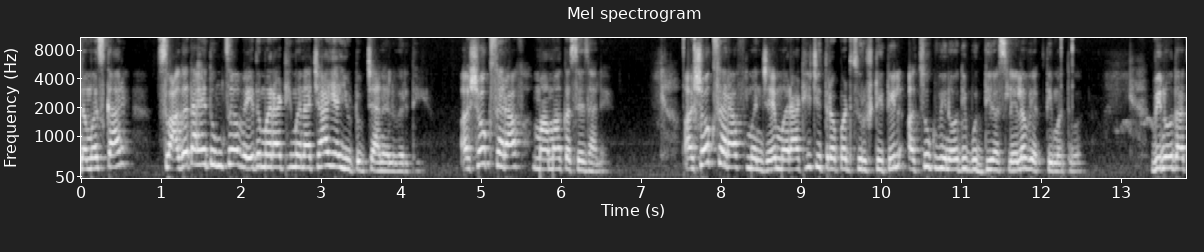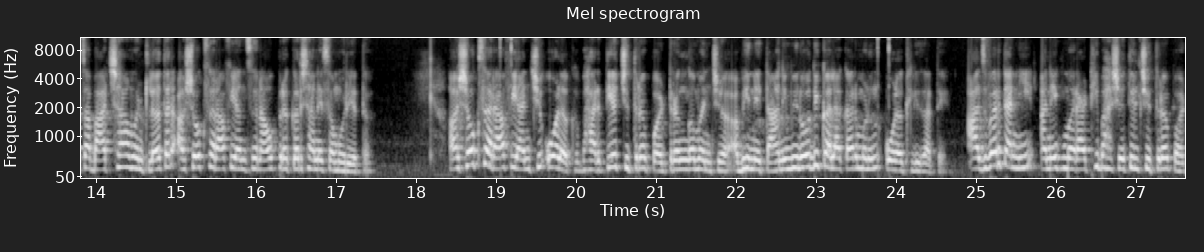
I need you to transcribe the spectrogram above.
नमस्कार. स्वागत आहे तुमचं वेद मराठी मनाच्या या यूट्यूब चॅनलवरती अशोक सराफ मामा कसे झाले? अशोक सराफ म्हणजे मराठी चित्रपटसृष्टीतील अचूक विनोदी बुद्धी असलेलं व्यक्तिमत्व. विनोदाचा बादशाह म्हटलं तर अशोक सराफ यांचं नाव प्रकर्षाने समोर येतं. अशोक सराफ यांची ओळख भारतीय चित्रपट रंगमंच अभिनेता आणि विनोदी कलाकार म्हणून ओळखली जाते. आजवर त्यांनी अनेक मराठी भाषेतील चित्रपट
